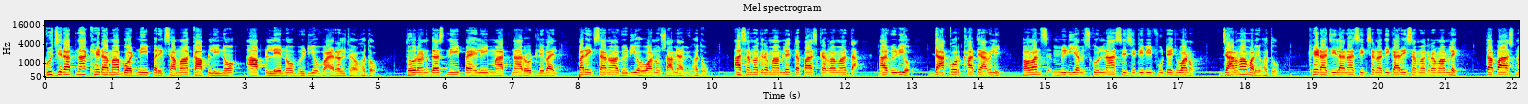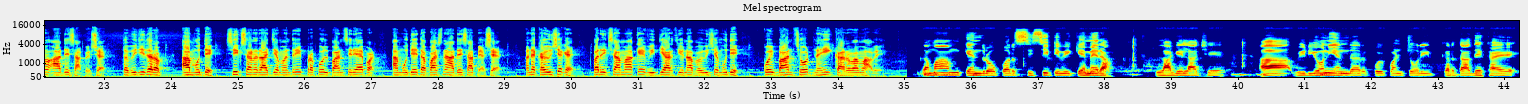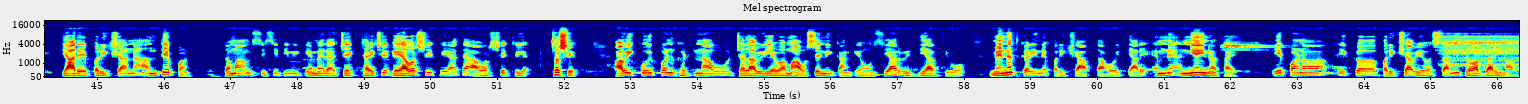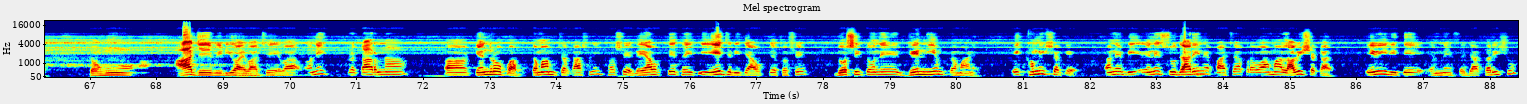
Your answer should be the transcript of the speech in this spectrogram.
ગુજરાતના ખેડામાં બોર્ડની પરીક્ષામાં કાપલીનો આપ લેનો વીડિયો વાયરલ થયો હતો. ધોરણ દસની પહેલી માર્ચના રોજ લેવાયેલ પરીક્ષાનો આ વીડિયો હોવાનું સામે આવ્યું હતું. આ સમગ્ર મામલે તપાસ કરવામાં આવતા આ વીડિયો ડાકોર ખાતે આવેલી ભવન્સ મીડિયમ સ્કૂલના સીસીટીવી ફૂટેજ હોવાનું જાણવા મળ્યું હતું. ખેડા જિલ્લાના શિક્ષણ અધિકારી સમગ્ર મામલે તપાસનો આદેશ આપ્યો છે. તો બીજી તરફ, આ મુદ્દે શિક્ષણ રાજ્યમંત્રી પ્રફુલ પાનસેરિયાએ પણ આ મુદ્દે તપાસના આદેશ આપ્યા છે. અને કહ્યું છે કે પરીક્ષામાં કે વિદ્યાર્થીઓના ભવિષ્ય મુદ્દે કોઈ બાંધછોડ નહીં કરવામાં આવે. તમામ કેન્દ્રો પર સીસીટીવી કેમેરા લાગેલા છે. આ વિડીયોની અંદર કોઈ પણ ચોરી કરતા દેખાય ત્યારે પરીક્ષાના અંતે પણ તમામ સીસીટીવી કેમેરા ચેક થાય છે. ગયા વર્ષે થયા હતા, આ વર્ષે થશે. આવી કોઈ પણ ઘટનાઓ ચલાવી લેવામાં આવશે નહીં, કારણ કે હોશિયાર વિદ્યાર્થીઓ મહેનત કરીને પરીક્ષા આપતા હોય ત્યારે એમને અન્યાય ન થાય, એ પણ એક પરીક્ષા વ્યવસ્થાની જવાબદારીમાં આવે. તો હું આ જે વીડિયો આવ્યા છે એવા અનેક પ્રકારના કેન્દ્રો પર તમામ ચકાસણી થશે. ગયા વખતે થઈ હતી એ જ રીતે આ વખતે થશે. દોષિતોને જે નિયમ પ્રમાણે એ ખમી શકે અને એને સુધારીને પાછા પ્રવાહમાં લાવી શકાય. એવી રીતે એમને સજા કરીશું.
